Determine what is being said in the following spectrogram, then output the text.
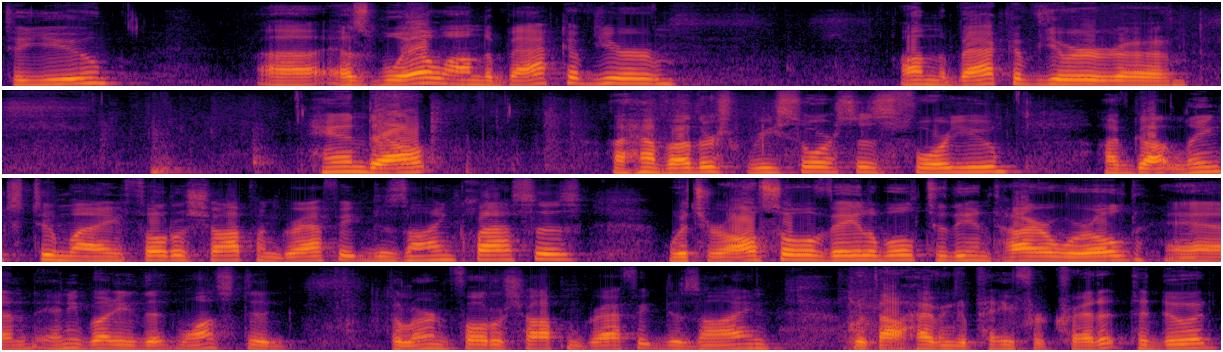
to you uh, as well on the back of your on the back of your uh, handout, I have other resources for you. I've got links to my Photoshop and graphic design classes, which are also available to the entire world. And anybody that wants to, to learn Photoshop and graphic design without having to pay for credit to do it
